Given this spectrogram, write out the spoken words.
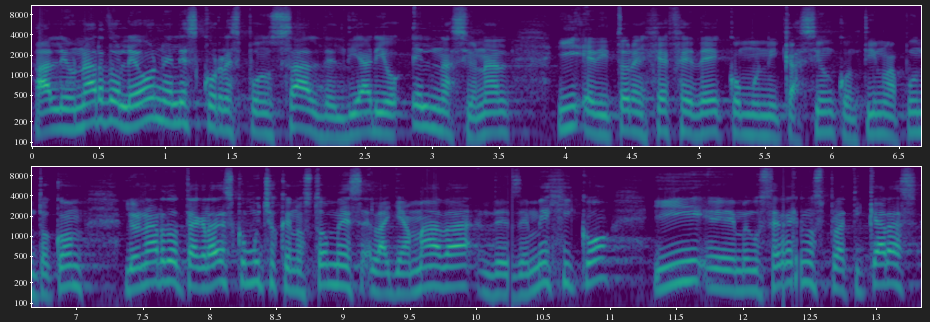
a Leonardo León, él es corresponsal del diario El Nacional y editor en jefe de comunicacioncontinua.com. Leonardo, te agradezco mucho que nos tomes la llamada desde México y eh, me gustaría que nos platicaras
